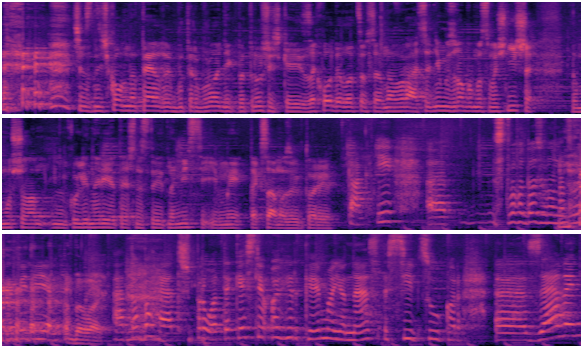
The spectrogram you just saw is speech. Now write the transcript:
Чесничком натерли бутербродик, петрушечка і заходило це все на ура. Сьогодні ми зробимо смачніше, тому що кулінарія теж не стоїть на місці, і ми так само з Вікторією. Так, і е, з твого дозволу назву інгредієнти. Давай. А то багет, шпроти, кислі огірки, майонез, сіль, цукор, е, зелень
